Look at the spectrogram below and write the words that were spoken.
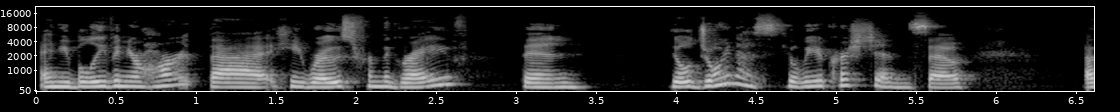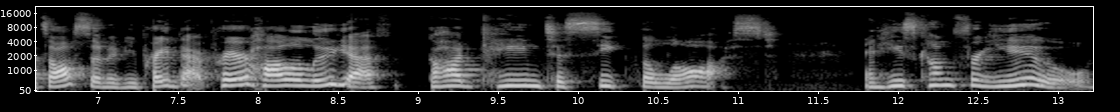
and you believe in your heart that He rose from the grave, then you'll join us. You'll be a Christian. So that's awesome. If you prayed that prayer, hallelujah. God came to seek the lost, and He's come for you.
